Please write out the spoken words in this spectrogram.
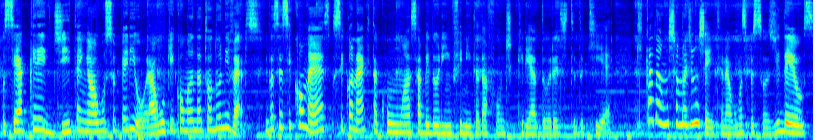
você acredita em algo superior, algo que comanda todo o universo. E você se, começa, se conecta com a sabedoria infinita da fonte criadora de tudo que é. Que cada um chama de um jeito, né? Algumas pessoas de Deus,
